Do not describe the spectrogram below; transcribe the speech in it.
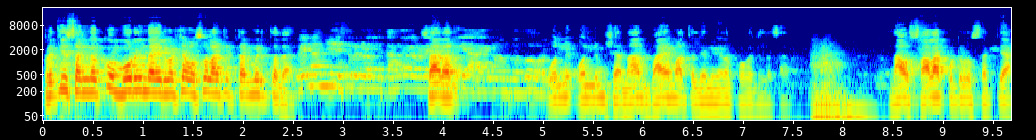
ಪ್ರತಿ ಸಂಘಕ್ಕೂ ಮೂರಿಂದ ಐದು ವರ್ಷ ವಸೂಲಾತಿ ಟರ್ಮ್ ಇರ್ತದೆ. ಸರ್, ಅದು- ಒಂದ್ ಒಂದು ನಿಮಿಷ ನಾನು ಬಾಯ ಮಾತಲ್ಲಿ ಏನು ಹೇಳಕ್ಕೆ ಹೋಗೋದಿಲ್ಲ ಸರ್. ನಾವು ಸಾಲ ಕೊಟ್ಟಿರೋ? ಸತ್ಯ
